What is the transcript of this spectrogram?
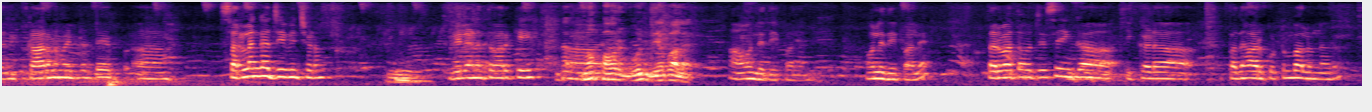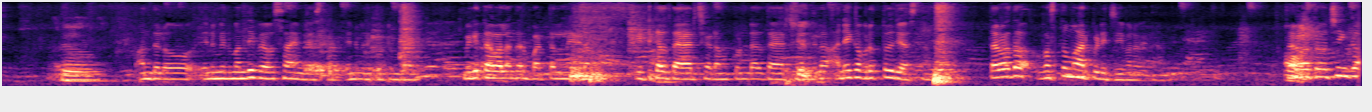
దానికి కారణం ఏంటంటే ఆ, సరళంగా జీవించడం. వీలైనంత వరకు ఓన్లీ దీపాలండి ఓన్లీ దీపాలే. తర్వాత వచ్చేసి ఇంకా ఇక్కడ పదహారు కుటుంబాలు ఉన్నారు అందులో ఎనిమిది మంది వ్యవసాయం చేస్తారు ఎనిమిది కుటుంబాలు. మిగతా వాళ్ళందరూ బట్టలు నేయడం ఇటుకలు తయారు చేయడం కుండలు తయారు చేయడం ఇలా అనేక వృత్తులు చేస్తారు. తర్వాత వస్తు మార్పిడి జీవన విధానం. తర్వాత వచ్చి ఇంకా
